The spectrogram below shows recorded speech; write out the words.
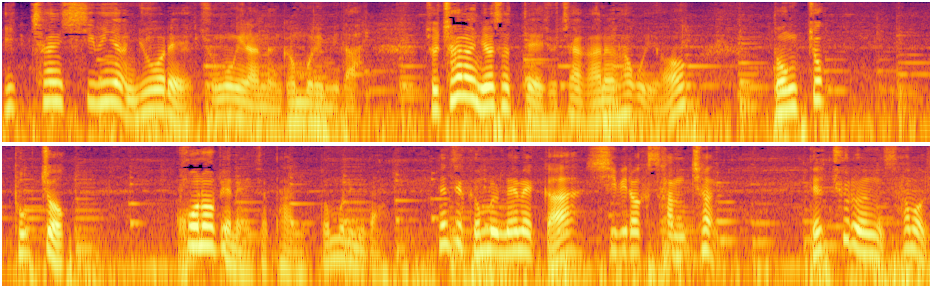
2012년 6월에 준공이 났는 건물입니다. 주차는 6대 주차 가능하고요. 동쪽, 북쪽 코너변에 접한 건물입니다. 현재 건물 매매가 11억 3천, 대출은 3억이,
